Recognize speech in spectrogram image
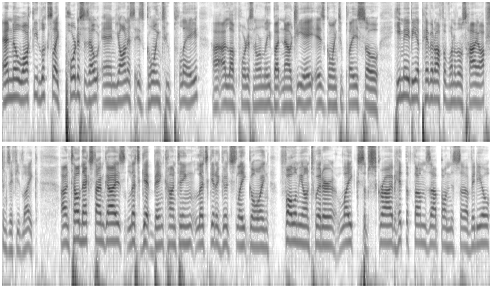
And Milwaukee looks like Portis is out and Giannis is going to play. Uh, I love Portis normally, but now GA is going to play, so he may be a pivot off of one of those high options if you'd like. Uh, until next time, guys, let's get bank hunting. Let's get a good slate going. Follow me on Twitter, like, subscribe, hit the thumbs up on this uh, video,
